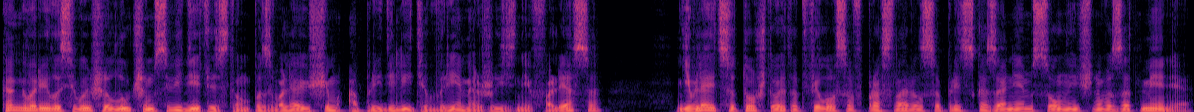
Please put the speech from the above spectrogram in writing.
Как говорилось выше, лучшим свидетельством, позволяющим определить время жизни Фалеса, является то, что этот философ прославился предсказанием солнечного затмения,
